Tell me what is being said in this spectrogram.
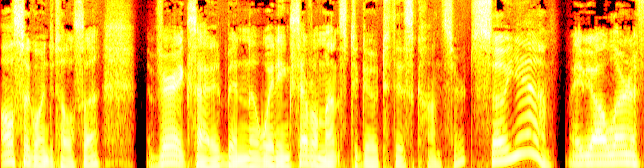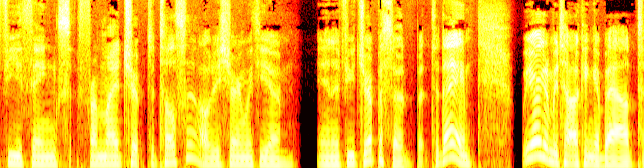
also going to Tulsa. Very excited. Been uh, waiting several months to go to this concert. So, yeah, maybe I'll learn a few things from my trip to Tulsa. I'll be sharing with you in a future episode. But today, we are going to be talking about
